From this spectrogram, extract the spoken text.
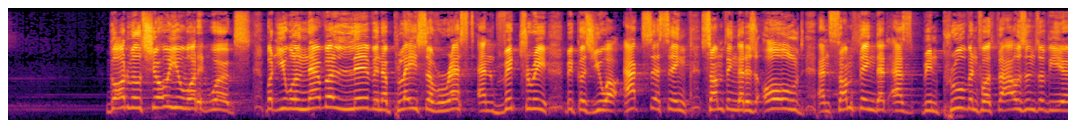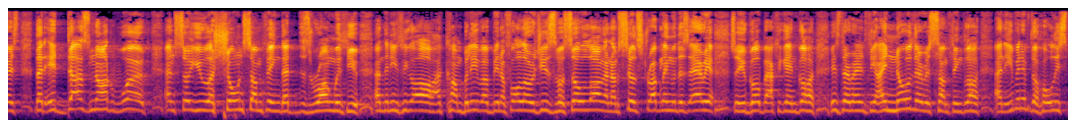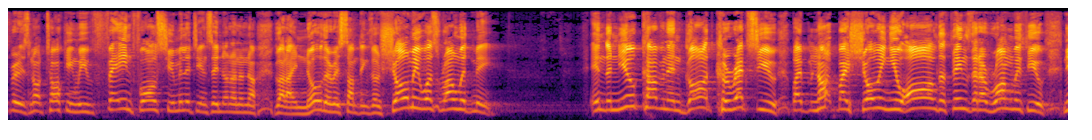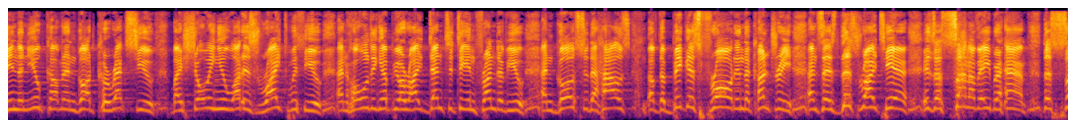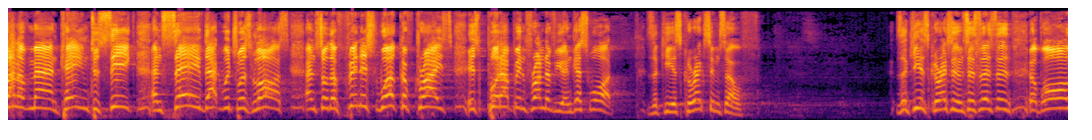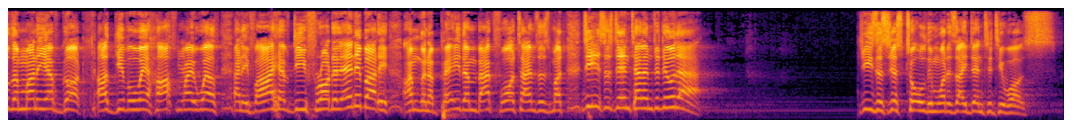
God will show you what it works, but you will never live in a place of rest and victory because you are accessing something that is old and something that has been proven for thousands of years that it does not work. And so you are shown something that is wrong with you. And then you think, oh, I can't believe I've been a follower of Jesus for so long and I'm still struggling with this area. So you go back again, God, is there anything? I know there is something, God. And even if the Holy Spirit is not talking, we feign false humility and say, no, no, no, no. God, I know there is something. So show me what's wrong with me. In the new covenant, God corrects you by not by showing you all the things that are wrong with you. In the new covenant, God corrects you by showing you what is right with you and holding up your identity in front of you and goes to the house of the biggest fraud in the country and says, This right here is a son of Abraham. The Son of Man came to seek and save that which was lost. And so the finished work of Christ is put up in front of you. And guess what? Zacchaeus corrects himself. Zacchaeus corrects him and says, Listen, of all the money I've got, I'll give away half my wealth. And if I have defrauded anybody, I'm going to pay them back four times as much. Jesus didn't tell him to do that. Jesus just told him what his identity was.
